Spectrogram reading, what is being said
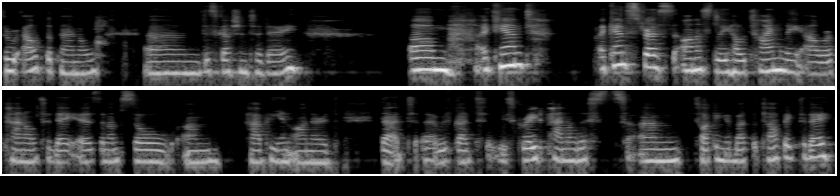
throughout the panel um, discussion today. Um, I can't I can't stress honestly how timely our panel today is, and I'm so um, happy and honored that uh, we've got these great panelists um, talking about the topic today.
